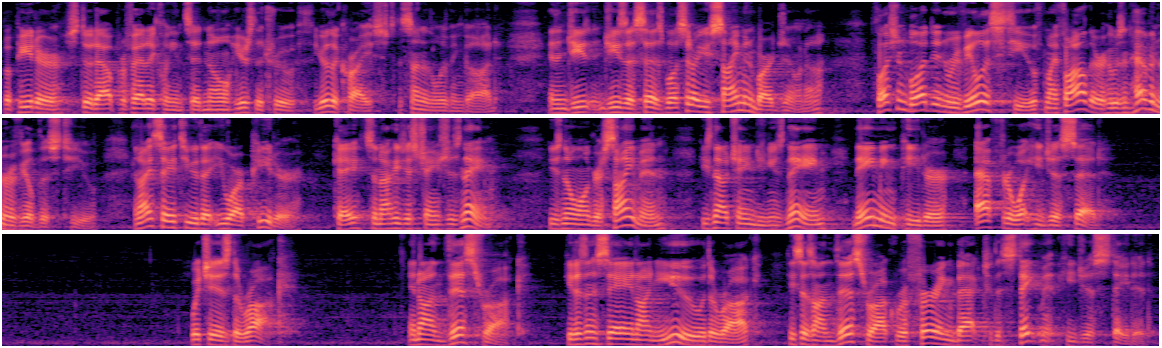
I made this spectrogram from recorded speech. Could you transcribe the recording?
But Peter stood out prophetically and said, No, here's the truth. You're the Christ, the Son of the living God. And then Jesus says, Blessed are you, Simon Bar Jonah. Flesh and blood didn't reveal this to you, if my Father who is in heaven revealed this to you. And I say to you that you are Peter. Okay, so now he just changed his name. He's no longer Simon, he's now changing his name, naming Peter after what he just said, which is the rock. And on this rock, he doesn't say, and on you, the rock. He says, on this rock, referring back to the statement he just stated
